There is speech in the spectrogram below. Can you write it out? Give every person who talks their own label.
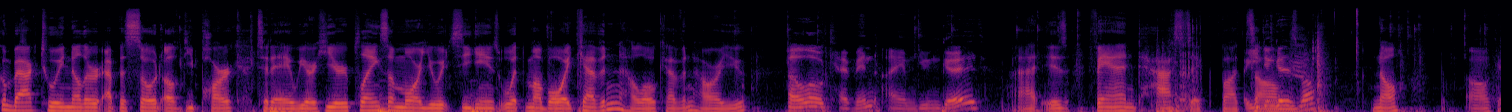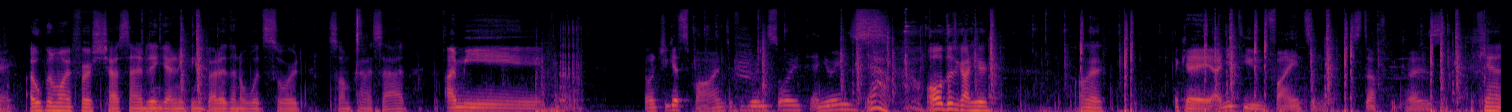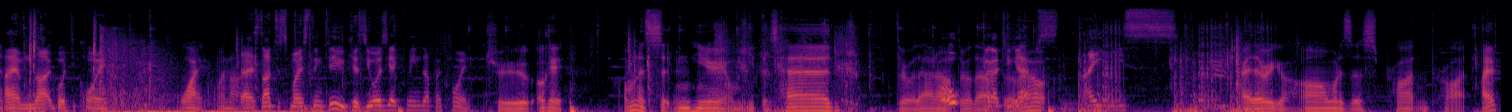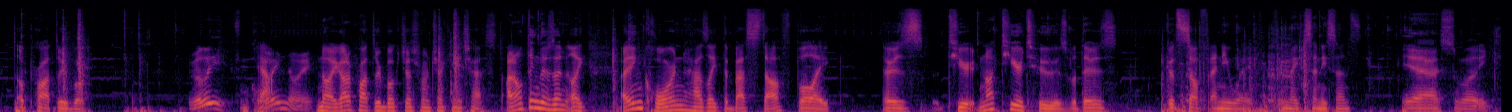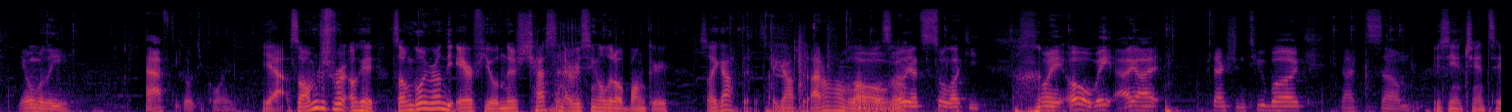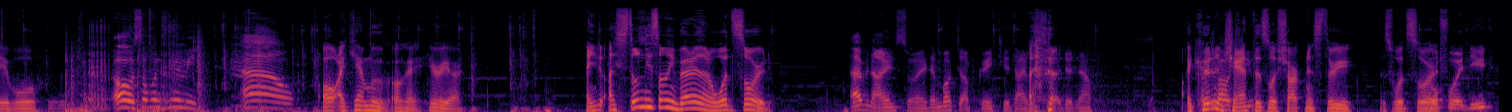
Speaker 1: welcome back to another episode of the park. Today we are here playing some more UHC games with my boy Kevin. Hello, Kevin. How are you?
Speaker 2: Hello, Kevin. I am doing good.
Speaker 1: That is fantastic. But
Speaker 2: Are you doing good as
Speaker 1: um,
Speaker 2: well?
Speaker 1: no,
Speaker 2: Oh, okay.
Speaker 1: I opened my first chest and I didn't get anything better than a wood sword, so I'm kind of sad.
Speaker 2: I mean, don't you get spawned if you win sword anyways?
Speaker 1: Yeah. Oh, there's a guy here. Okay,
Speaker 2: Okay, I need to find some stuff because
Speaker 1: I can't.
Speaker 2: I am not going to corn.
Speaker 1: Why? Why not?
Speaker 2: That is not the smartest thing to do because you always get cleaned up by corn.
Speaker 1: True. Okay, I'm gonna sit in here. I'm gonna eat this head. Throw that out.
Speaker 2: oh,
Speaker 1: throw that out. Throw that out.
Speaker 2: Nice.
Speaker 1: Alright, there we go. Um, what is this? Prot and Prot. I have a Prot 3 book.
Speaker 2: Really? From
Speaker 1: Yeah.
Speaker 2: corn or?
Speaker 1: No, I got a Prot 3 book just from checking a chest. I don't think there's any, like, I think Corn has, like, the best stuff, but, like, there's tier, not tier 2s, but there's good stuff anyway, if it makes any sense.
Speaker 2: Yeah, so like you don't really have to go to corn.
Speaker 1: Yeah, so I'm just, okay, so I'm going around the airfield, and there's chests in every single little bunker. So I got this, I got this. I don't have oh, levels,
Speaker 2: oh, really?
Speaker 1: though.
Speaker 2: That's so lucky. wait, oh wait, I got protection two buck. Got some.
Speaker 1: Um, you see enchant table.
Speaker 2: Oh, someone's near me. Ow.
Speaker 1: Oh, I can't move. Okay, here we are. I, I still need something better than a wood sword.
Speaker 2: I have an iron sword. I'm about to upgrade to a diamond sword right now.
Speaker 1: I could enchant this with sharpness 3, this wood sword.
Speaker 2: Go for it, dude.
